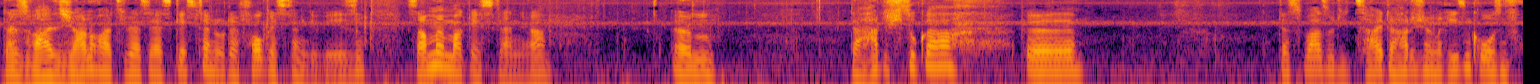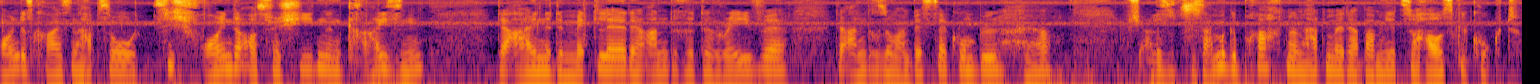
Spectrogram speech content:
Das weiß ich auch noch, als wäre es erst gestern oder vorgestern gewesen. Sagen wir mal gestern, ja. Ähm, da hatte ich sogar äh, das war so die Zeit, da hatte ich einen riesengroßen Freundeskreis und habe so zig Freunde aus verschiedenen Kreisen. Der eine der Mettler, der andere der Raver, der andere so mein bester Kumpel. Ja, habe ich alle so zusammengebracht und dann hatten wir da bei mir zu Hause geguckt.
